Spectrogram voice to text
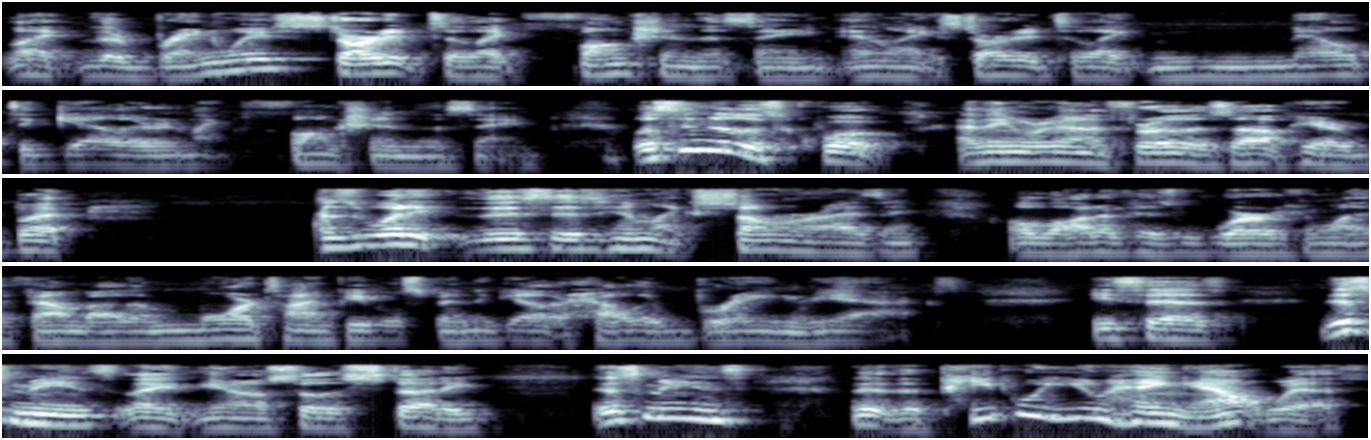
like their brainwaves started to like function the same and like started to like meld together and like function the same. Listen to this quote. I think we're gonna throw this up here, but this is what it, this is him like summarizing a lot of his work and what they found by the more time people spend together, how their brain reacts. He says this means like you know, so the study. This means that the people you hang out with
